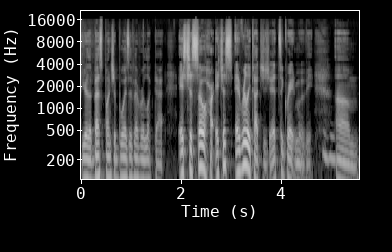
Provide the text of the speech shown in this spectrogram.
you're the best bunch of boys I've ever looked at." It's just so hard. It just it really touches you. It's a great movie. Um,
